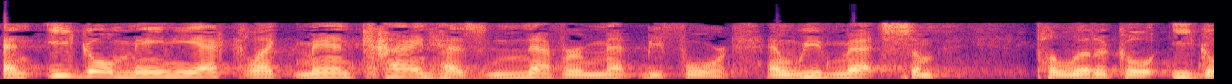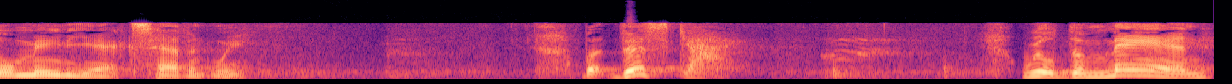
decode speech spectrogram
an egomaniac like mankind has never met before. And we've met some political egomaniacs, haven't we? But this guy will demand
